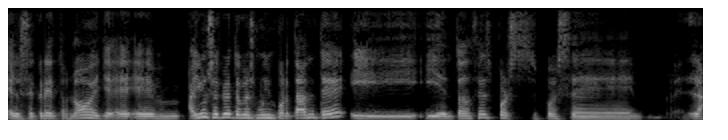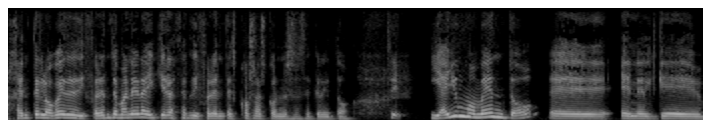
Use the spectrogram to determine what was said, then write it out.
el, secreto, ¿no? Eh, eh, hay un secreto que es muy importante y, y entonces, pues, pues eh, la gente lo ve de diferente manera y quiere hacer diferentes cosas con ese secreto. Sí. Y hay un momento en el que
